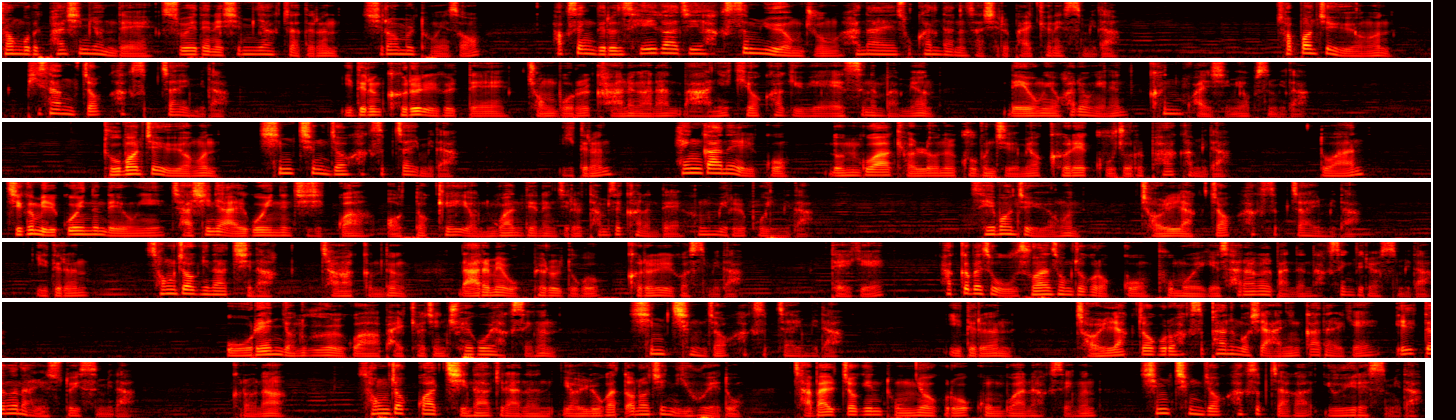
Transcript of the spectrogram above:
1980년대 스웨덴의 심리학자들은 실험을 통해서 학생들은 세 가지 학습 유형 중 하나에 속한다는 사실을 밝혀냈습니다. 첫 번째 유형은 피상적 학습자입니다. 이들은 글을 읽을 때 정보를 가능한 한 많이 기억하기 위해 애쓰는 반면 내용의 활용에는 큰 관심이 없습니다. 두 번째 유형은 심층적 학습자입니다. 이들은 행간을 읽고 논과 결론을 구분 지으며 글의 구조를 파악합니다. 또한 지금 읽고 있는 내용이 자신이 알고 있는 지식과 어떻게 연관되는지를 탐색하는데 흥미를 보입니다. 세 번째 유형은 전략적 학습자입니다. 이들은 성적이나 진학, 장학금 등 나름의 목표를 두고 글을 읽었습니다. 대개 학급에서 우수한 성적을 얻고 부모에게 사랑을 받는 학생들이었습니다. 오랜 연구 결과 밝혀진 최고의 학생은 심층적 학습자입니다. 이들은 전략적으로 학습하는 것이 아닌 까닭에 1등은 아닐 수도 있습니다. 그러나 성적과 진학이라는 연료가 떨어진 이후에도 자발적인 동력으로 공부하는 학생은 심층적 학습자가 유일했습니다.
